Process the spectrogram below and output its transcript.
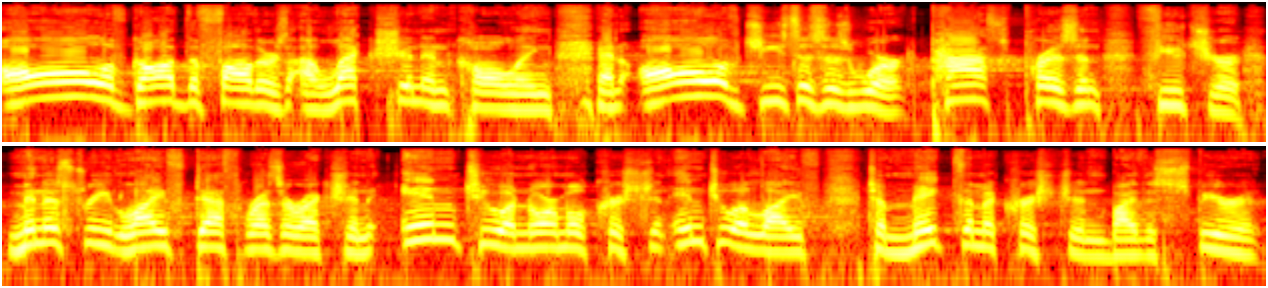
all of God the Father's election and calling and all of Jesus' work, past, present, future, ministry, life, death, resurrection, into a normal Christian, into a life to make them a Christian by the Spirit.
